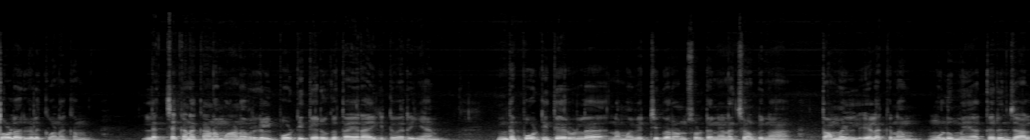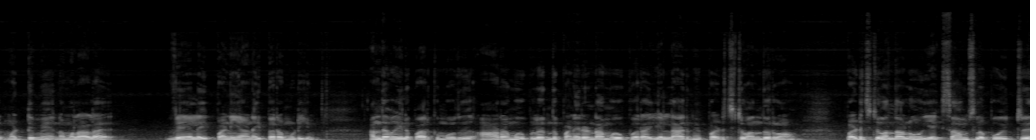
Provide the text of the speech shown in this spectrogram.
தோழர்களுக்கு வணக்கம். லட்சக்கணக்கான மாணவர்கள் போட்டித் தேர்வுக்கு தயாராகிக்கிட்டு வர்றீங்க. இந்த போட்டித் தேர்வில் நம்ம வெற்றி பெறோம்னு சொல்லிட்டு நினச்சோம் அப்படின்னா தமிழ் இலக்கணம் முழுமையாக தெரிஞ்சால் மட்டுமே நம்மளால் வேலை பணியாணை பெற முடியும். அந்த வகையில் பார்க்கும்போது ஆறாம் வகுப்புலேருந்து பன்னிரெண்டாம் வகுப்பு வரை எல்லாருமே படிச்சுட்டு வந்துடுறோம். படிச்சுட்டு வந்தாலும் எக்ஸாம்ஸில் போயிட்டு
